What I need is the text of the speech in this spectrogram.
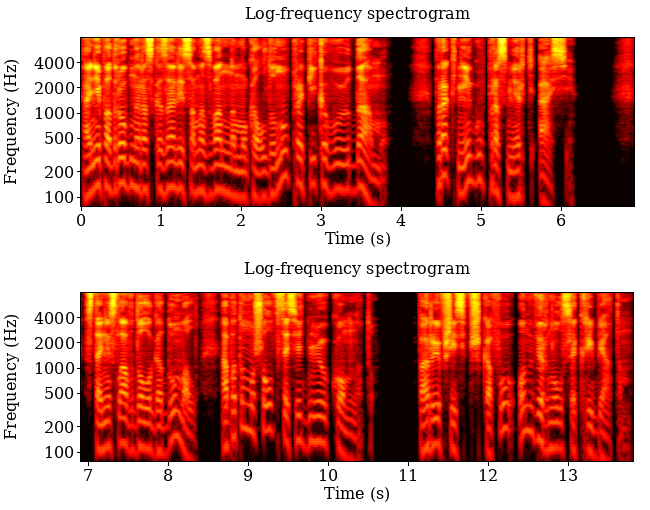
Они подробно рассказали самозванному колдуну про пиковую даму, про книгу про смерть Аси. Станислав долго думал, а потом ушел в соседнюю комнату. Порывшись в шкафу, он вернулся к ребятам.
